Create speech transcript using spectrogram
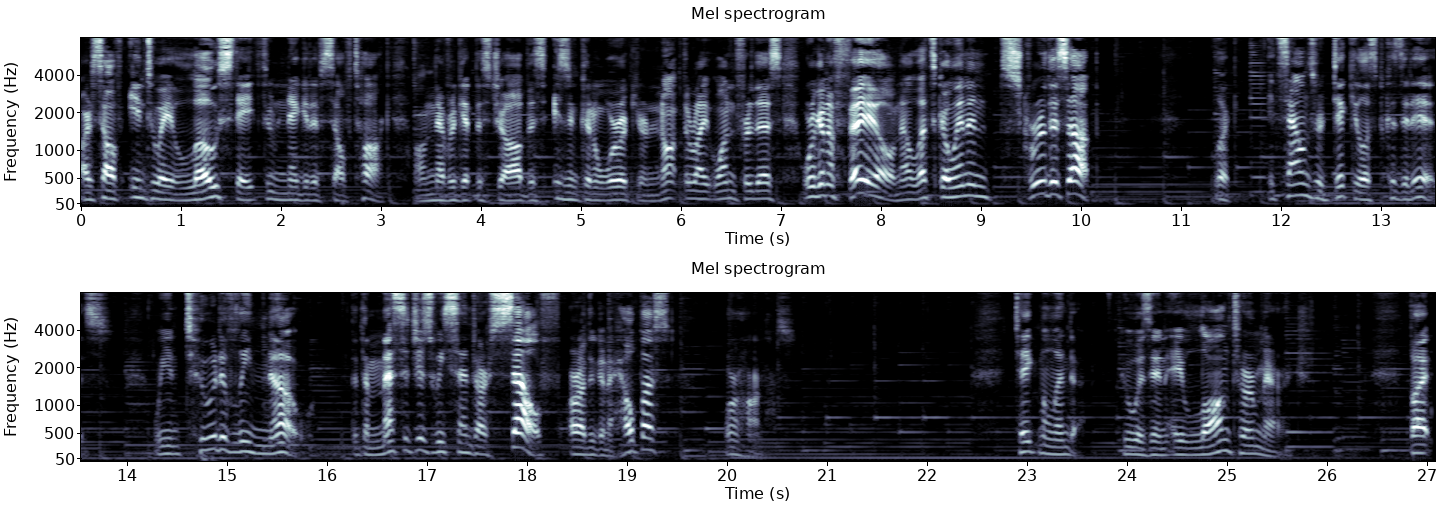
ourselves into a low state through negative self talk. I'll never get this job. This isn't going to work. You're not the right one for this. We're going to fail. Now let's go in and screw this up. Look, it sounds ridiculous because it is. We intuitively know that the messages we send ourselves are either going to help us or harm us. Take Melinda, who was in a long term marriage, but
